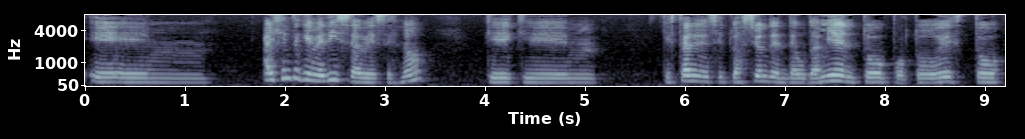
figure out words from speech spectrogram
Eh, hay gente que me dice a veces, ¿no? Que, que, que están en situación de endeudamiento por todo esto,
